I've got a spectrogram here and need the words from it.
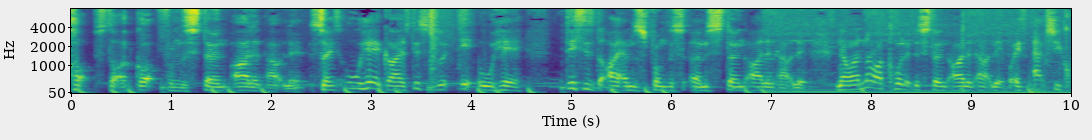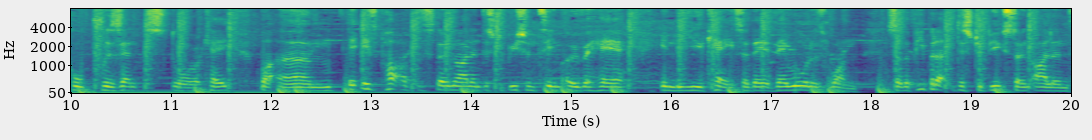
cops that I got from the Stone Island outlet. So it's all here guys, this is it all here this is the items from the um, Stone Island outlet. Now I know I call it the Stone Island outlet, but it's actually called Present Store, okay? But um, it is part of the Stone Island distribution team over here in the UK, so they're, they're all as one. So the people that distribute Stone Island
